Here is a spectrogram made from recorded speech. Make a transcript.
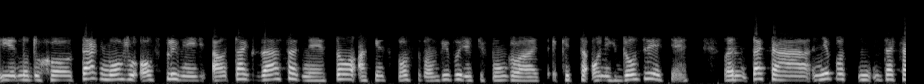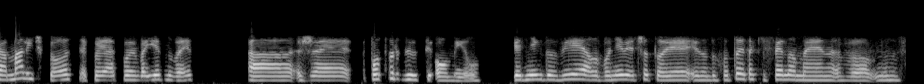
jednoducho tak môžu ovplyvniť, ale tak zásadne to, akým spôsobom vy budete fungovať, keď sa o nich dozviete. Len taká, nepo, taká maličkosť, ako ja poviem iba jednu vec, a, že potvrdzujúci omyl, keď niekto vie alebo nevie, čo to je, jednoducho to je taký fenomén v, v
